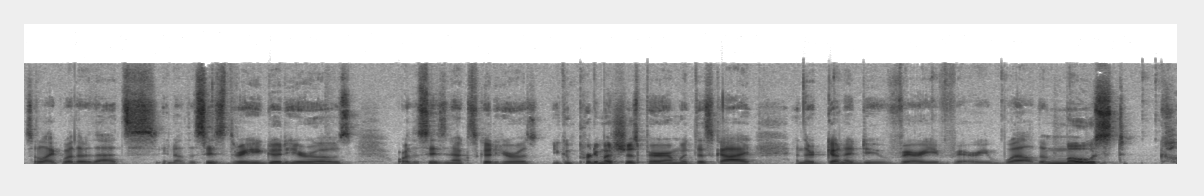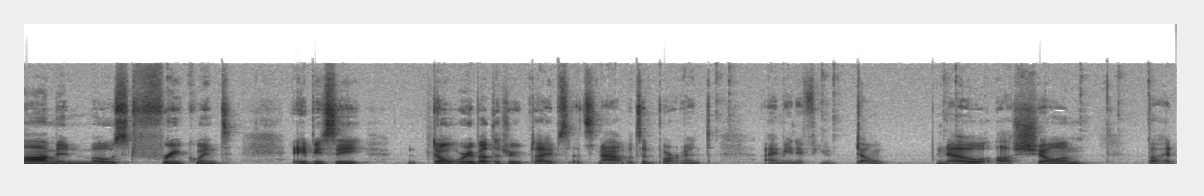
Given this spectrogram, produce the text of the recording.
So like whether that's you know the Season 3 good heroes or the Season X good heroes, you can pretty much just pair them with this guy and they're to do very, very well. The most common, most frequent APC, don't worry about the troop types. That's not what's important. I mean, if you don't know, I'll show them, but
